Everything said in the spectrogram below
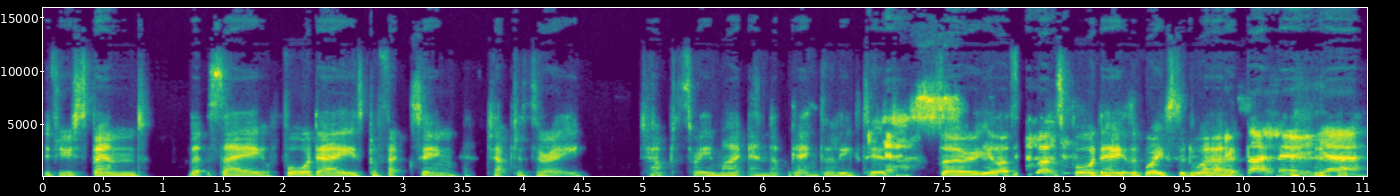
if you spend, let's say, four days perfecting chapter three, chapter three might end up getting deleted. Yes. So yeah, that's, that's four days of wasted work. Exactly. Yeah.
